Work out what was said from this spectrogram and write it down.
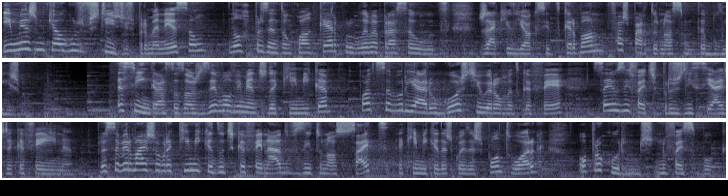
E mesmo que alguns vestígios permaneçam, não representam qualquer problema para a saúde, já que o dióxido de carbono faz parte do nosso metabolismo. Assim, graças aos desenvolvimentos da química, pode saborear o gosto e o aroma do café sem os efeitos prejudiciais da cafeína. Para saber mais sobre a química do descafeinado, visite o nosso site, aquimicadascoisas.org ou procure-nos no Facebook.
